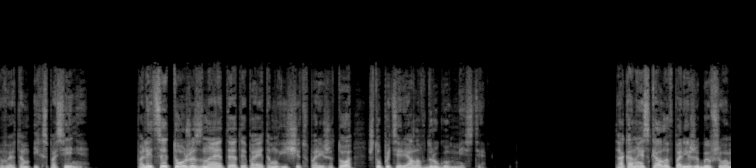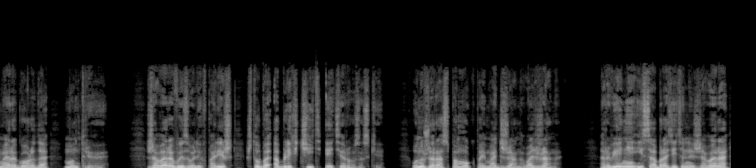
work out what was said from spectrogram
В этом их спасение. Полиция тоже знает это и поэтому ищет в Париже то, что потеряла в другом месте. Так она искала в Париже бывшего мэра города Монтрeux. Жавера вызвали в Париж, чтобы облегчить эти розыски. Он уже раз помог поймать Жана Вальжана. Рвение и сообразительность Жавера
